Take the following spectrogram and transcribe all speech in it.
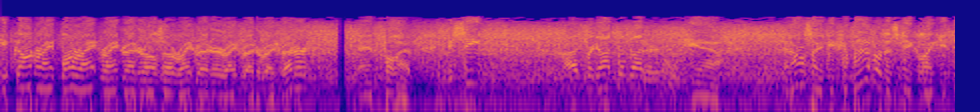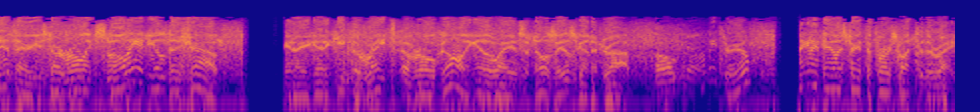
Keep going right. More right. Right rudder also. Right rudder. Right rudder. Right rudder. And pull out. You see? I forgot the rudder. Yeah. And also, if you come out with a stick like you did there, you start rolling slowly and you'll dish out. You know, you got to keep the rate of roll going, otherwise the nose is going to drop. Okay. Let me through. I'm going to demonstrate the first one to the right.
